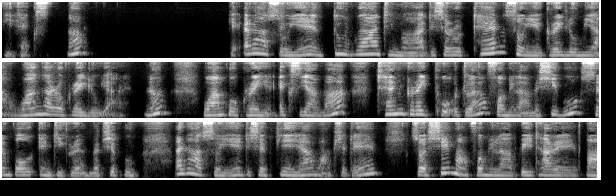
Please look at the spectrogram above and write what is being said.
dx နော် ကဲအဲ့ဒါဆိုရင်သူကဒီမှာတချို့တို့10ဆိုရင် grade လို့မရ1ကတော့ grade လို့ရတယ်နော်1ကို grade ရင် x ရမှာ10 grade ဖို့အတွက် formula မရှိဘူး simple integral မဖြစ်ဘူးအဲ့ဒါဆိုရင်တချို့ပြင်ရမှာဖြစ်တယ်ဆိုတော့ရှေ့မှာ formula ပေးထားတယ်ပါ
